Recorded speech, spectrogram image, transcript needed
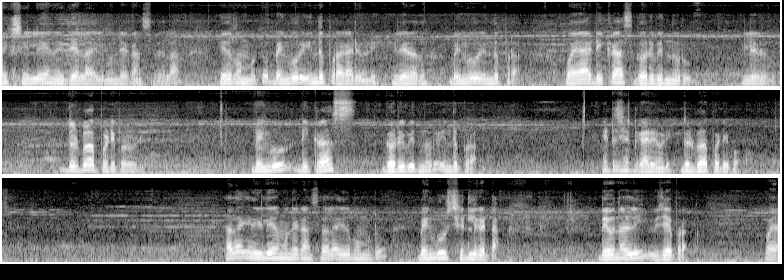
ನೆಕ್ಸ್ಟ್ ಇಲ್ಲಿ ಏನಿದೆಯಲ್ಲ ಇಲ್ಲಿ ಮುಂದೆ ಕಾಣಿಸ್ತದಲ್ಲ ಇದು ಬಂದ್ಬಿಟ್ಟು ಬೆಂಗಳೂರು ಇಂದುಪುರ ಗಾಡಿ ನೋಡಿ, ಇಲ್ಲಿರೋದು. Bengaluru Hindupur. Via D cross Gauribidanur, ಇಲ್ಲಿರೋದು. Doddaballapur depot Bengaluru, D cross, Gauribidanur, Hindupur. Interest ಗಾಡಿ ನೋಡಿ, ದೊಡ್ಡಬಳ್ಳಾಪುರ ಡಿಪೋ ಅದಾಗಿ ಇಲ್ಲಿ ಮುಂದೆ ಕಾಣಿಸ್ತದಲ್ಲ ಇದು ಬಂದ್ಬಿಟ್ಟು ಬೆಂಗಳೂರು ಶಿಡ್ಲಘಟ್ಟ, ದೇವನಹಳ್ಳಿ, ವಿಜಯಪುರ, ವಯ.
